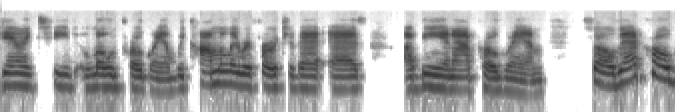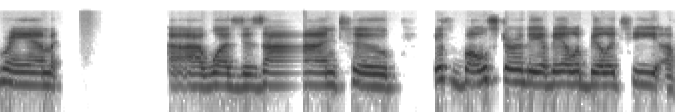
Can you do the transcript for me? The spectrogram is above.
Guaranteed Loan Program. We commonly refer to that as a BNI program. So that program uh, was designed to just bolster the availability of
